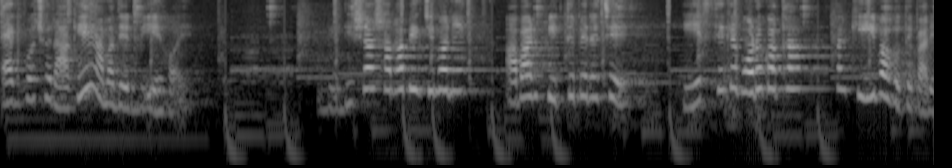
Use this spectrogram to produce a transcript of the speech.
এক বছর আগে আমাদের বিয়ে হয়। বিদিশা স্বাভাবিক জীবনে আবার ফিরতে পেরেছে। এর থেকে বড় কথা আর কী বা হতে পারে?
